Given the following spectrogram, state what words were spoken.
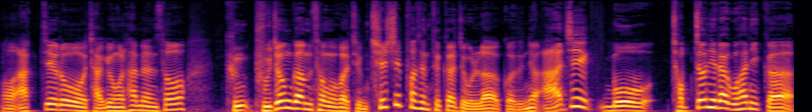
어 악재로 작용을 하면서 부정 감성어가 지금 70%까지 올라왔거든요. 아직 뭐 접전이라고 하니까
